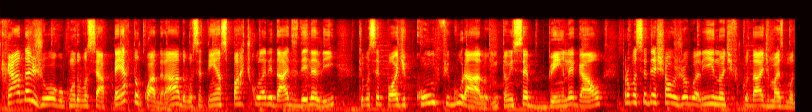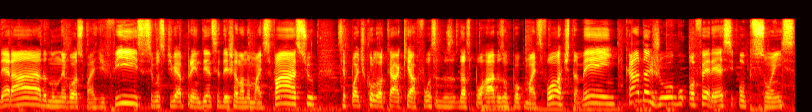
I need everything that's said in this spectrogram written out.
cada jogo, quando você aperta o quadrado, você tem as particularidades dele ali que você pode configurá-lo. Então isso é bem legal para você deixar o jogo ali numa dificuldade mais moderada, num negócio mais difícil. Se você estiver aprendendo, você deixa lá no mais fácil. Você pode colocar aqui a força das porradas um pouco mais forte também. Cada jogo oferece opções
